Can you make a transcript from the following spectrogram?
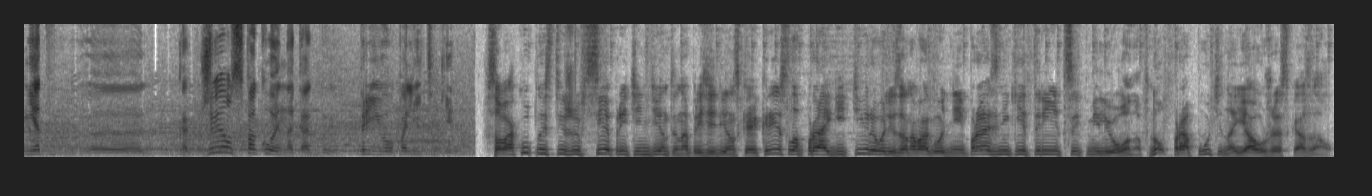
Нет, как, живем спокойно, как бы, при его политике. В совокупности же все претенденты на президентское кресло проагитировали за новогодние праздники 30 миллионов. Ну, про Путина я уже сказал.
